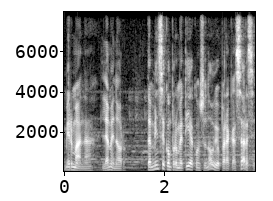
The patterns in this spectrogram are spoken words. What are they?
mi hermana, la menor, también se comprometía con su novio para casarse,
